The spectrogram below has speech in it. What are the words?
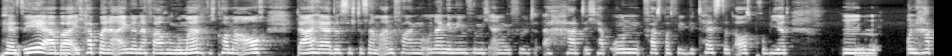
per se, aber ich habe meine eigenen Erfahrungen gemacht. Ich komme auch daher, dass sich das am Anfang unangenehm für mich angefühlt hat. Ich habe unfassbar viel getestet, ausprobiert mm, und habe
